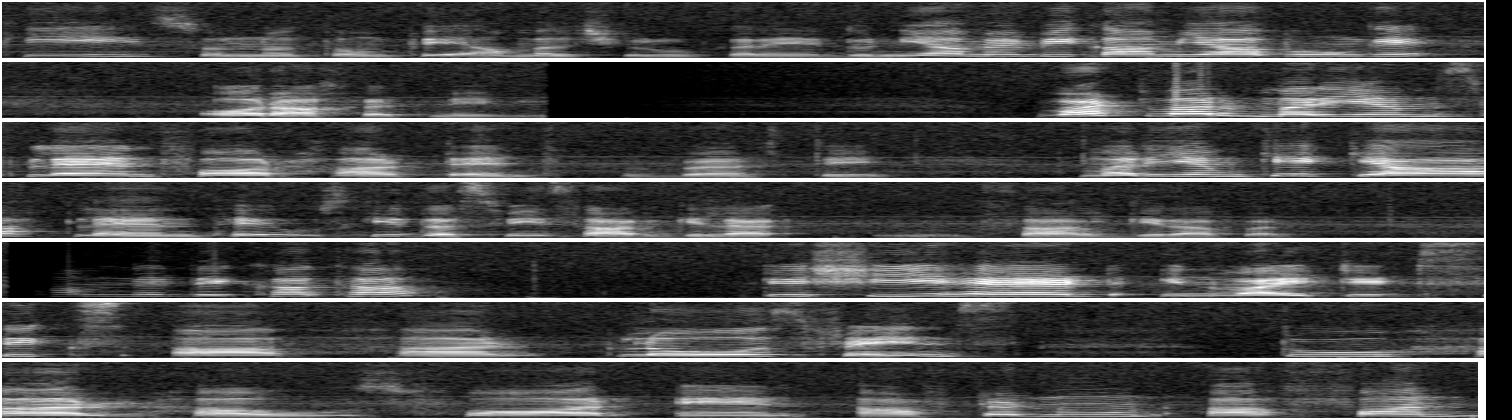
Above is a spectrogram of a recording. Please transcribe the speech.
की सुन्नतों पे अमल शुरू करें। दुनिया में भी कामयाब होंगे और आखिरत में भी। What were Mariam's plan for her tenth birthday Mariam के क्या प्लान थे? उसकी दसवीं सालगिरह सालगिरह पर। हमने देखा था कि she had invited six of her close friends to her house for an afternoon of fun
